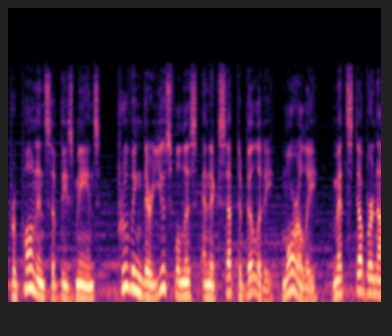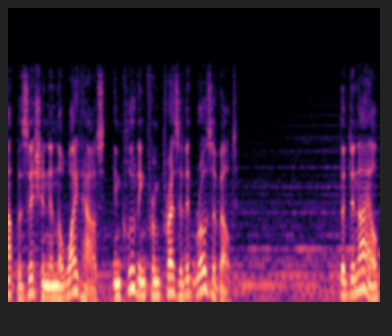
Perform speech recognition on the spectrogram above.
proponents of these means, proving their usefulness and acceptability morally, met stubborn opposition in the White House, including from President Roosevelt. The denial,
